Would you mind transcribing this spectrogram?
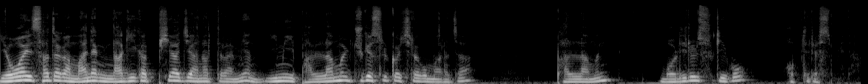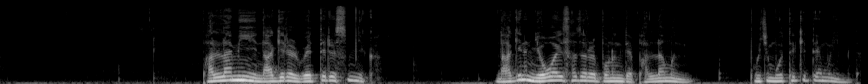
여호와의 사자가 만약 나귀가 피하지 않았더라면 이미 발람을 죽였을 것이라고 말하자 발람은 머리를 숙이고 엎드렸습니다. 발람이 나귀를 왜 때렸습니까? 나귀는 여호와의 사자를 보는데 발람은 보지 못했기 때문입니다.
